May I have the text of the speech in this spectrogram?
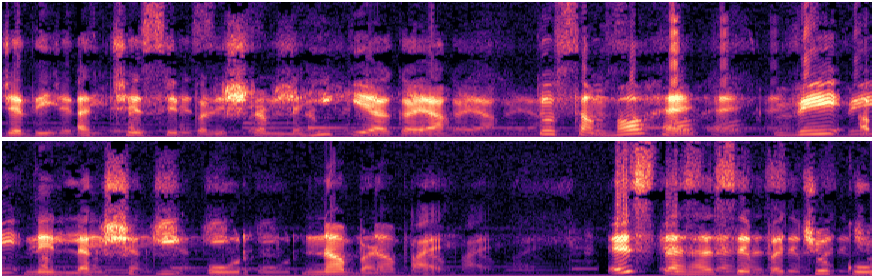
यदि अच्छे से परिश्रम नहीं किया गया तो संभव है वे अपने लक्ष्य की ओर न बढ़ पाए। इस तरह से बच्चों को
